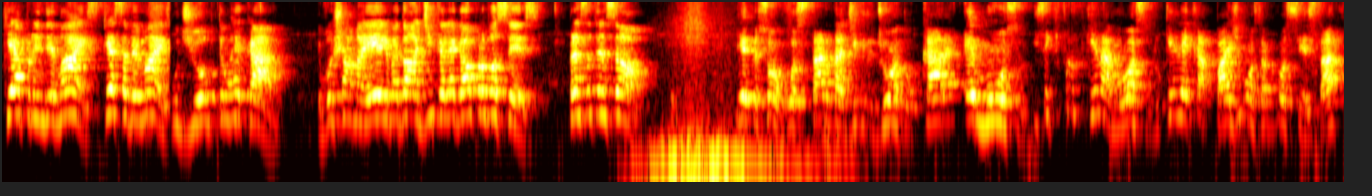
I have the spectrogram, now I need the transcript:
Quer aprender mais? Quer saber mais? O Diogo tem um recado. Eu vou chamar ele, vai dar uma dica legal para vocês. Presta atenção. E aí, pessoal, gostaram da dica de ontem? O cara é monstro. Isso aqui foi uma pequena amostra do que ele é capaz de mostrar para vocês, tá?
